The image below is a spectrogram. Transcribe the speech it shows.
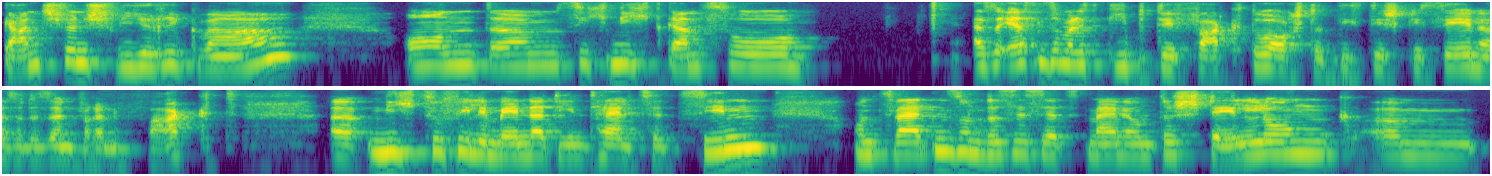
ganz schön schwierig war und ähm, sich nicht ganz so also erstens einmal, es gibt de facto, auch statistisch gesehen, also das ist einfach ein Fakt, äh, nicht so viele Männer, die in Teilzeit sind. Und zweitens, und das ist jetzt meine Unterstellung, ähm,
